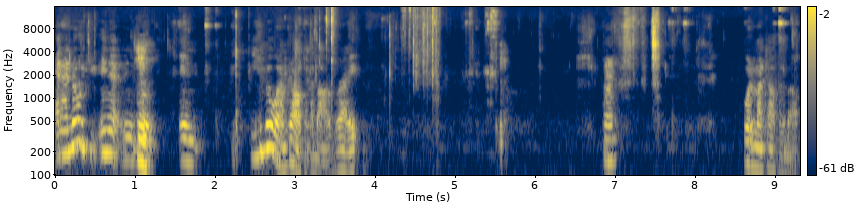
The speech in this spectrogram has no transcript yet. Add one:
and I know you, and, and, Hmm. and you know what I'm talking about, right? Hmm? What am I talking about?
